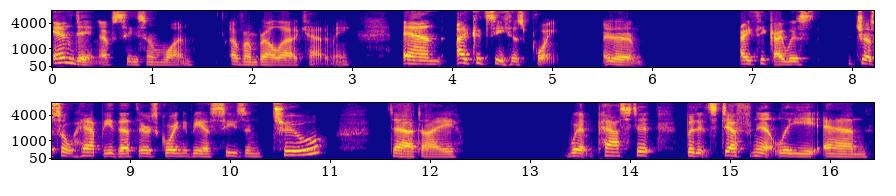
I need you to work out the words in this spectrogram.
ending of season one of Umbrella Academy. And I could see his point. Uh, I think I was just so happy that there's going to be a season two that I went past it, but it's definitely an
